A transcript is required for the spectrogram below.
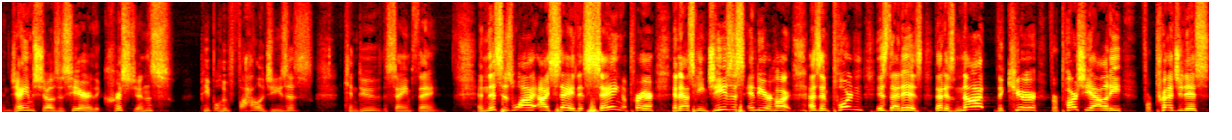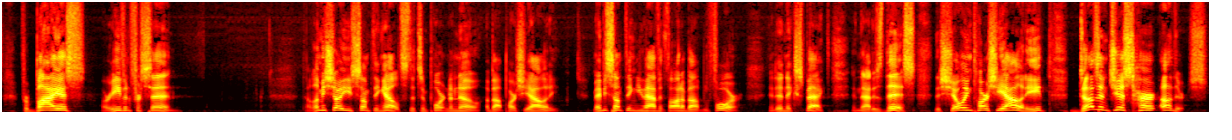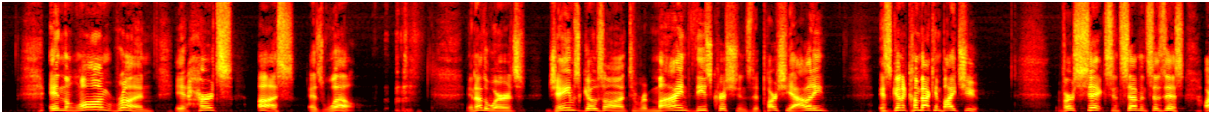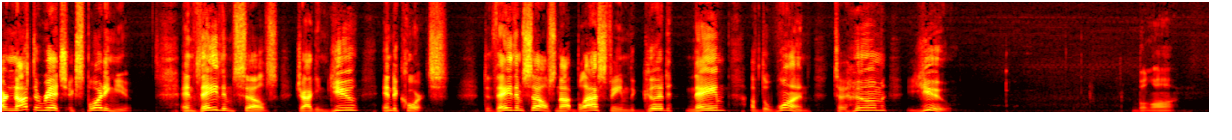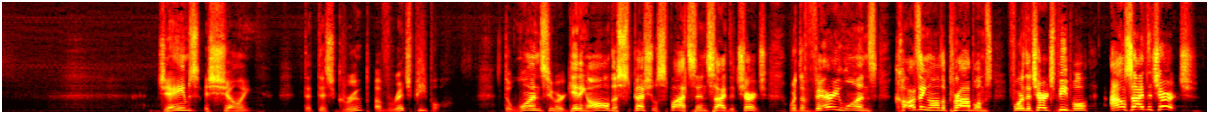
And James shows us here that Christians, people who follow Jesus, can do the same thing. And this is why I say that saying a prayer and asking Jesus into your heart, as important as that is, that is not the cure for partiality, for prejudice, for bias, or even for sin. Now, let me show you something else that's important to know about partiality. Maybe something you haven't thought about before and didn't expect, and that is this that showing partiality doesn't just hurt others. In the long run, it hurts us as well. In other words, James goes on to remind these Christians that partiality is going to come back and bite you. Verse 6 and 7 says this Are not the rich exploiting you, and they themselves dragging you into courts? Do they themselves not blaspheme the good name of the one to whom you belong? James is showing that this group of rich people, the ones who are getting all the special spots inside the church, were the very ones causing all the problems for the church people outside the church.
